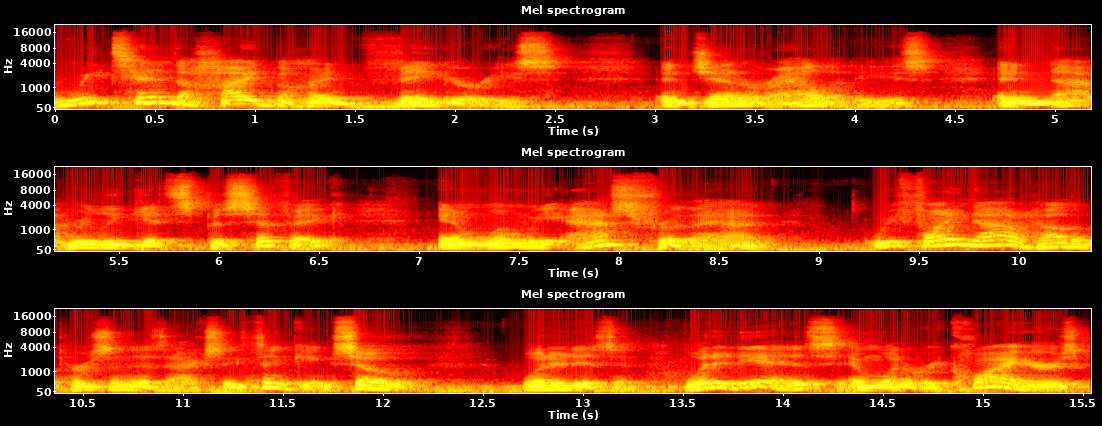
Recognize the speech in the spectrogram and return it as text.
we tend to hide behind vagaries and generalities and not really get specific. And when we ask for that, we find out how the person is actually thinking. So, what it isn't. What it is and what it requires,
